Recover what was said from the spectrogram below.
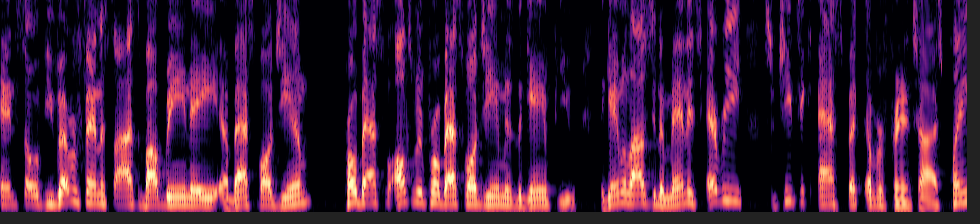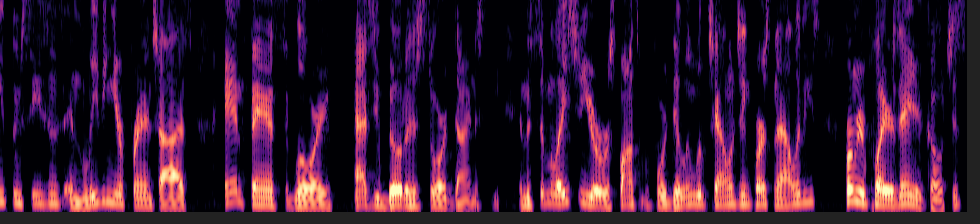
and so if you've ever fantasized about being a, a basketball GM, Pro Basketball Ultimate Pro Basketball GM is the game for you. The game allows you to manage every strategic aspect of a franchise, playing through seasons and leading your franchise and fans to glory as you build a historic dynasty. In the simulation, you're responsible for dealing with challenging personalities from your players and your coaches,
